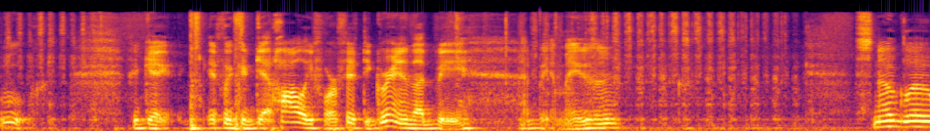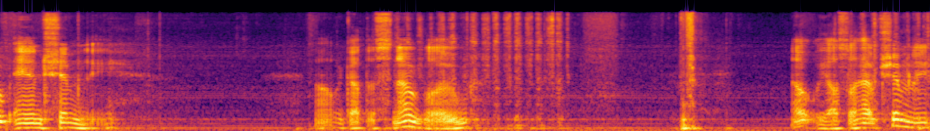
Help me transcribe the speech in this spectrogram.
Ooh. If we get if we could get Holly for 50 grand, that'd be that'd be amazing. Snow globe and chimney. Oh, we got the snow globe. Oh, we also have chimney.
